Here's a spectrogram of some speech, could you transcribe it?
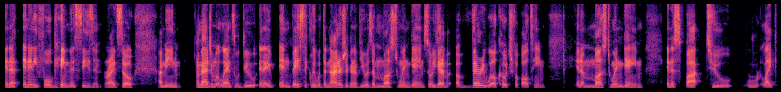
in a in any full game this season, right? So, I mean, imagine what Lance will do in a in basically what the Niners are going to view as a must-win game. So you got a, a very well coached football team in a must-win game in a spot to like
